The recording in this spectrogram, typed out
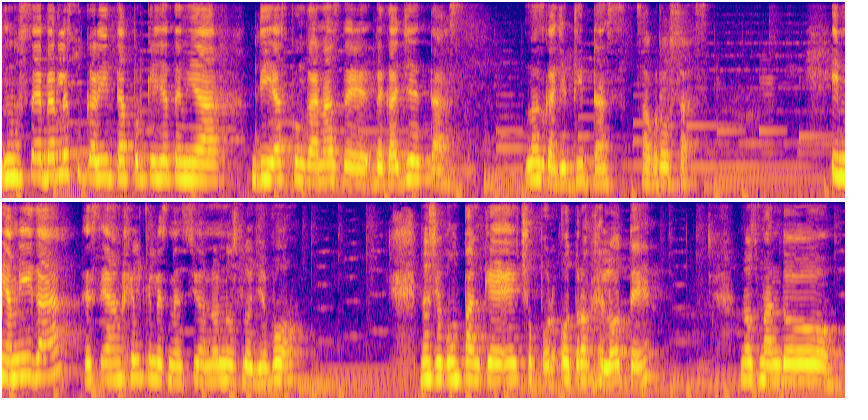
no sé, verle su carita porque ella tenía días con ganas de, galletas, unas galletitas sabrosas. Y mi amiga, ese ángel que les menciono, nos lo llevó. Nos llevó un panque hecho por otro angelote. Nos mandó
